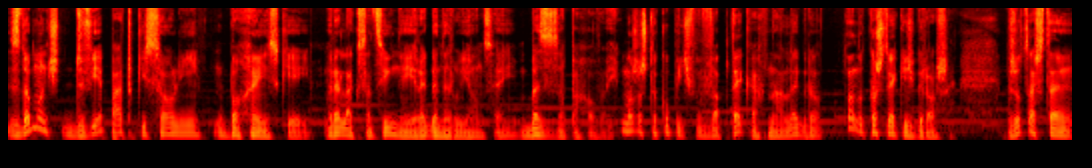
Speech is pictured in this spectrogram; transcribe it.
zdobądź dwie paczki soli bocheńskiej, relaksacyjnej, regenerującej, bezzapachowej. Możesz to kupić w aptekach na Allegro, to kosztuje jakieś grosze. Wrzucasz te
